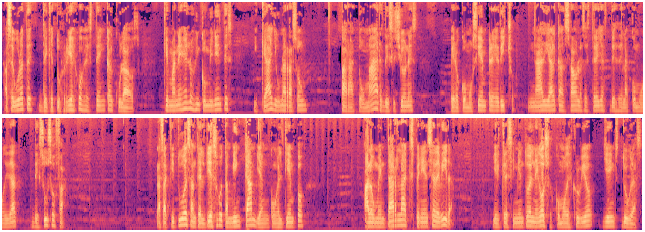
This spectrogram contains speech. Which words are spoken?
asegúrate de que tus riesgos estén calculados, que manejes los inconvenientes y que haya una razón para tomar decisiones, pero como siempre he dicho, nadie ha alcanzado las estrellas desde la comodidad de su sofá. Las actitudes ante el riesgo también cambian con el tiempo al aumentar la experiencia de vida y el crecimiento del negocio, como descubrió James Douglas.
